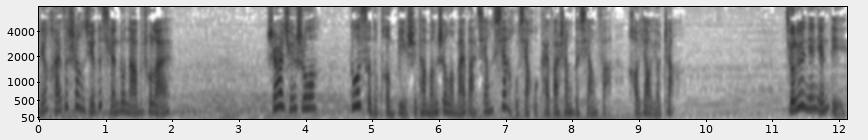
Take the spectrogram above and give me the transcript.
连孩子上学的钱都拿不出来。十二群说，多次的碰壁使他萌生了买把枪吓唬吓唬开发商的想法，好要要账。九六年年底，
